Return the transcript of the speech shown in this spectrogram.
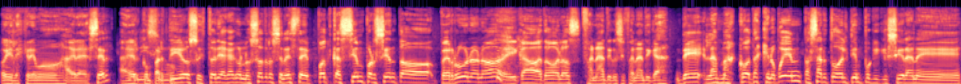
Oye, les queremos agradecer haber Buenísimo. compartido su historia acá con nosotros en este podcast 100% perruno, ¿no? Dedicado a todos los fanáticos y fanáticas de las mascotas que no pueden pasar todo el tiempo que quisieran eh,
